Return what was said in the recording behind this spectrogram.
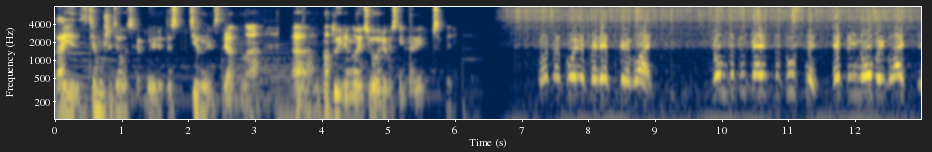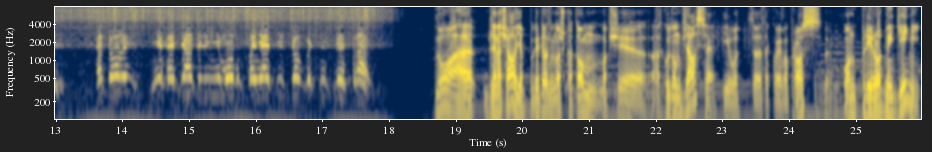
да, и затем уже делать как бы ретроспективный взгляд на, э, на ту или иную теорию возникновения псевдонима. Что такое советская власть? В чем заключается сущность этой новой власти, которой не хотят или не могут понять еще в большинстве стран? Ну, а для начала я бы поговорил немножко о том вообще, откуда он взялся. И вот э, такой вопрос. Он природный гений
